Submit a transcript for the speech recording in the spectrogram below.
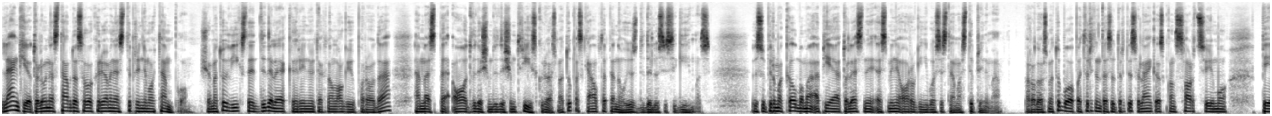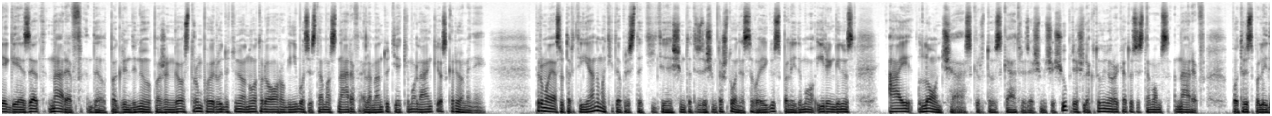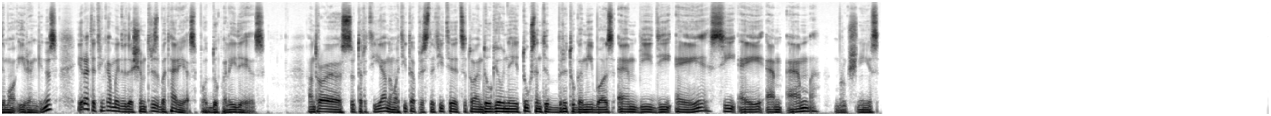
Lenkija toliau nestabdo savo kariuomenės stiprinimo tempų. Šiuo metu vyksta didelė karinių technologijų paroda MSPO 2023, kurios metu paskelbta apie naujus didelius įsigijimus. Visų pirma, kalbama apie tolesnį esminį oro gynybos sistemos stiprinimą. Parodos metu buvo patvirtinta sutartis su Lenkijos konsorcijumu PGZ NAREF dėl pagrindinių pažangios trumpo ir vidutinio nuotolio oro gynybos sistemos NAREF elementų tiekimo Lenkijos kariuomeniai. Pirmoje sutartyje numatyta pristatyti 138 savaigius paleidimo įrenginius iLauncher skirtus 46 prieš lėktuvinių raketų sistemoms NAREF po 3 paleidimo įrenginius ir atitinkamai 23 baterijas po 2 paleidėjus. Antrojoje sutartyje numatyta pristatyti, cituojant, daugiau nei tūkstantį Britų gamybos MBDA CAMM brūkšnys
